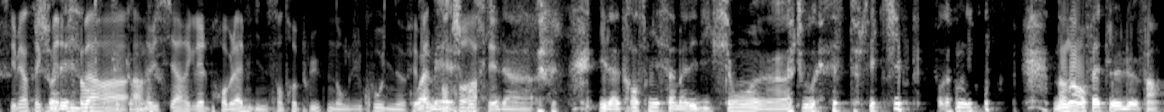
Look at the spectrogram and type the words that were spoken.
Ce qui est bien, c'est que Melvin Barr a, réussi à régler le problème. Il ne centre plus, donc du coup, il ne fait pas de centre raté. Il a, il a transmis sa malédiction à tout le reste de l'équipe. Vraiment. non, non, en fait, le, enfin.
